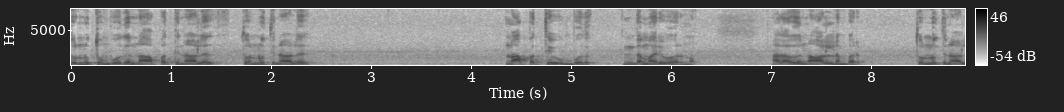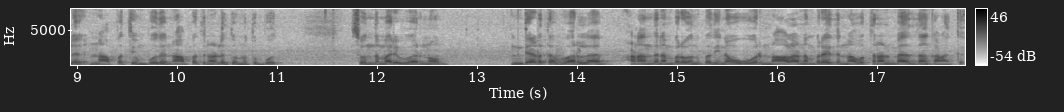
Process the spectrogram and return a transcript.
தொண்ணூத்தொம்பது நாற்பத்தி நாலு தொண்ணூற்றி நாலு நாற்பத்தி ஒம்பது இந்த மாதிரி வரணும். அதாவது நாலு நம்பர் தொண்ணூற்றி நாலு நாற்பத்தி ஒம்பது நாற்பத்தி நாலு தொண்ணூத்தொம்பது. ஸோ இந்த மாதிரி வரணும். இந்த இடத்த வரல. ஆனால் அந்த நம்பரை வந்து பார்த்திங்கன்னா ஒவ்வொரு நாலாம் நம்பரை இது நாளுமே அதுதான் கணக்கு.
